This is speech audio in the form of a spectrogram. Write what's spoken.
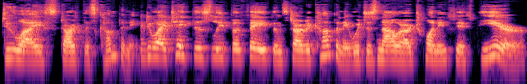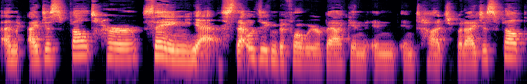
do I start this company? Do I take this leap of faith and start a company, which is now in our 20 25th year. And I just felt her saying yes. That was even before we were back in, in, in touch, but I just felt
